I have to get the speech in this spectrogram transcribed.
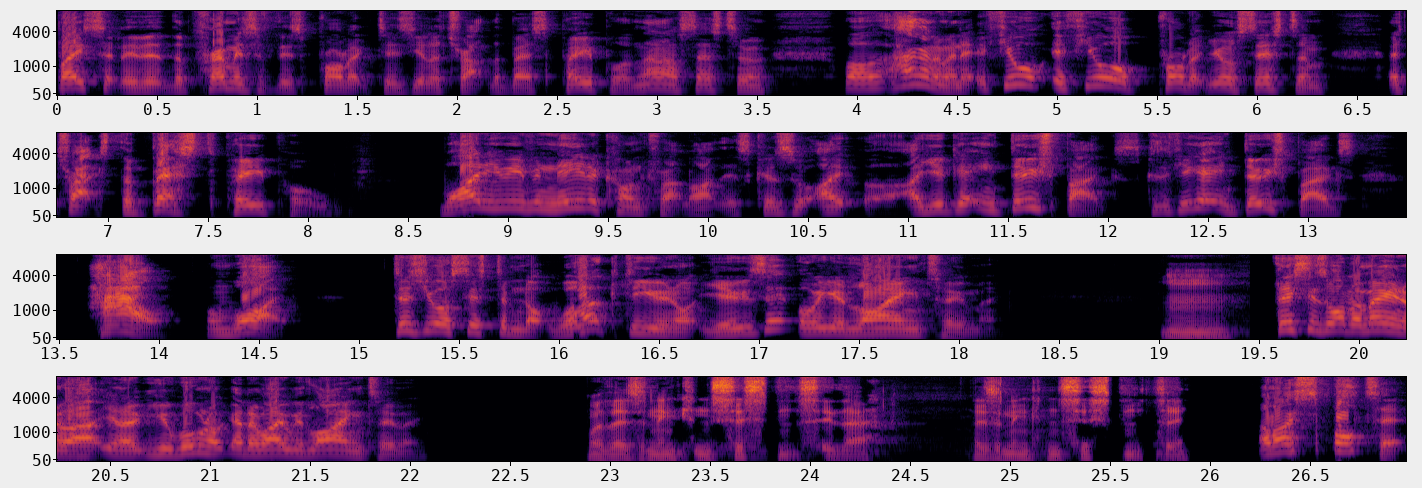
basically, the, the premise of this product is you'll attract the best people. And then I says to him, "Well, hang on a minute. If your if your product, your system attracts the best people, why do you even need a contract like this? Because I are you getting douchebags? Because if you're getting douchebags, how and why? Does your system not work? Do you not use it, or are you lying to me? Mm. This is what I mean about you know you will not get away with lying to me. Well, there's an inconsistency there. There's an inconsistency, and I spot it.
